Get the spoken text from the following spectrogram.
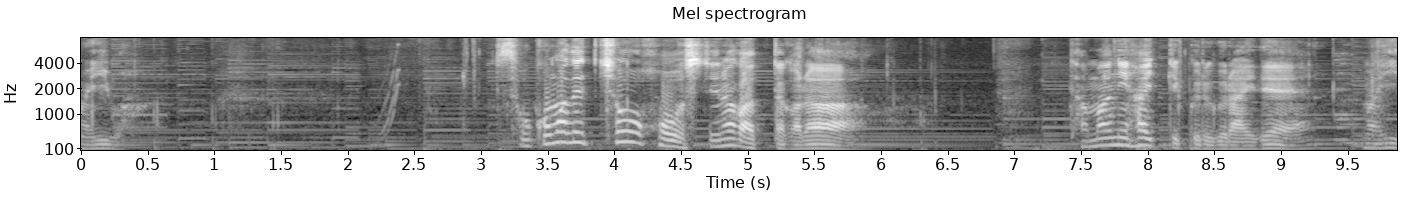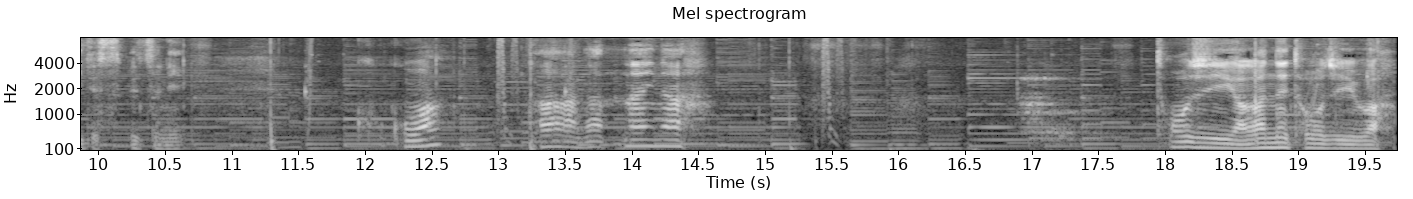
まあいいわ。そこまで重宝してなかったから、たまに入ってくるぐらいで、まあいいです、別に。ここは？ああ、上がんないな。当時、上がんない当時は。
